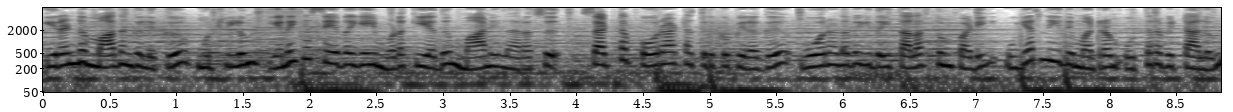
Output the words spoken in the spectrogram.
இரண்டு மாதங்களுக்கு முற்றிலும் இணைய சேவையை முடக்கியது மாநில அரசு. சட்ட போராட்டத்திற்கு பிறகு ஓரளவு இதை தளர்த்தும்படி உயர்நீதிமன்றம் உத்தரவிட்டாலும்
